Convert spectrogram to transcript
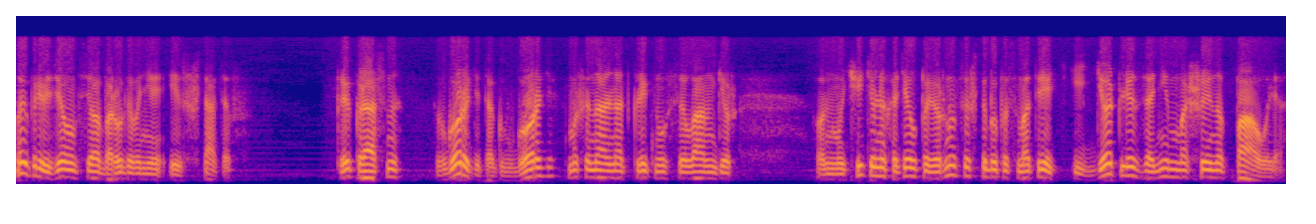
Мы привезем все оборудование из Штатов. Прекрасно. В городе так в городе, машинально откликнулся Лангер. Он мучительно хотел повернуться, чтобы посмотреть, идет ли за ним машина Пауля.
